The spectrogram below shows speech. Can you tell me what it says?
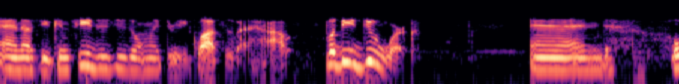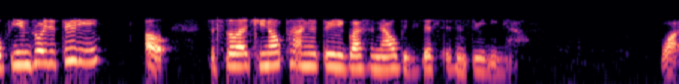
And as you can see, this is the only 3D glasses I have. But they do work. And hope you enjoy the 3D. Oh, just to let you know, put on your 3D glasses now because this is in 3D now. Watch.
